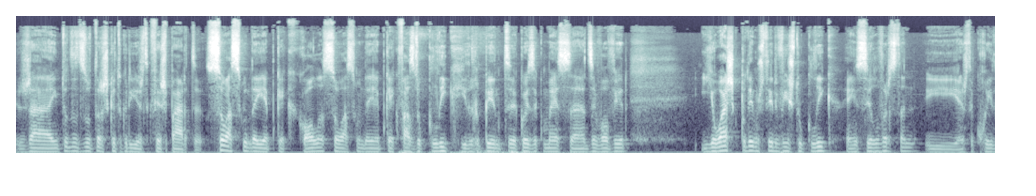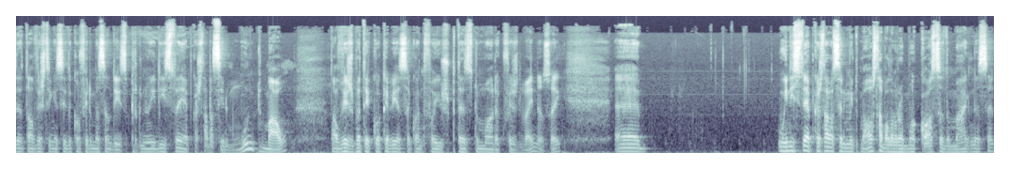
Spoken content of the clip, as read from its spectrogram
já em todas as outras categorias de que fez parte, só a segunda época é que cola, só a segunda época é que faz o clique e de repente a coisa começa a desenvolver. E eu acho que podemos ter visto o clique em Silverstone e esta corrida talvez tenha sido a confirmação disso, porque no início da época estava a ser muito mau, talvez bater com a cabeça quando foi os petantes de Mora que fez-lhe bem, não sei. Uh, o início da época estava a ser muito mau, estava a lembrar uma coça do Magnussen,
